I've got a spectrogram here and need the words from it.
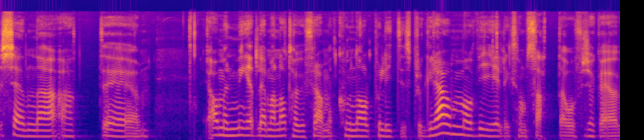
känna att eh, ja, men medlemmarna har tagit fram ett kommunalpolitiskt program och vi är liksom satta att försöka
